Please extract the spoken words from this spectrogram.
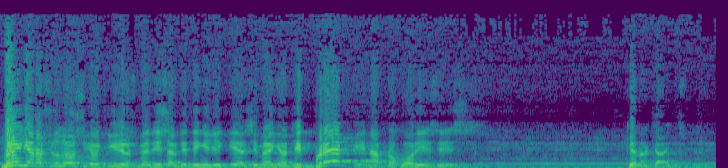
Βρε για να σου δώσει ο Κύριος παιδί σε αυτή την ηλικία σημαίνει ότι πρέπει να προχωρήσεις και να κάνεις παιδί.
